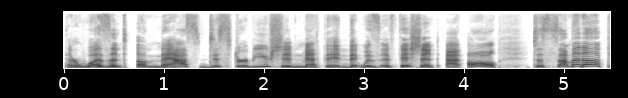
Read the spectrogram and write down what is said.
There wasn't a mass distribution method that was efficient at all. To sum it up,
